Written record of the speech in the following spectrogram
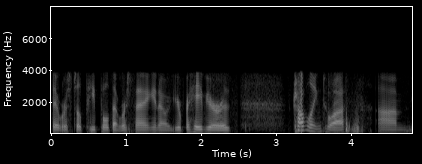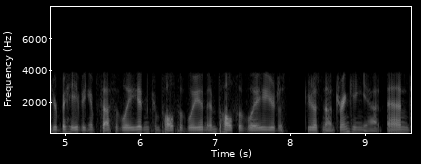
there were still people that were saying, you know, your behavior is troubling to us. Um, you're behaving obsessively and compulsively and impulsively. You're just you're just not drinking yet. And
